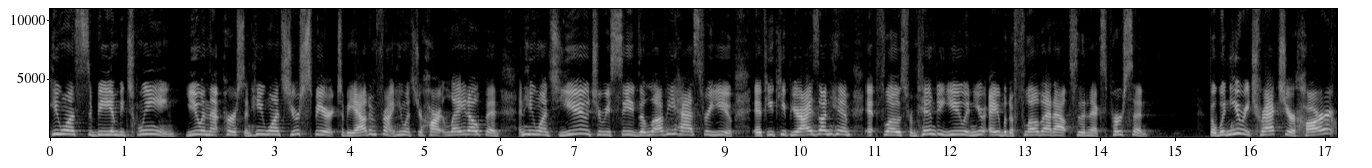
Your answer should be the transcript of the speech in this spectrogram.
He wants to be in between you and that person. He wants your spirit to be out in front. He wants your heart laid open, and He wants you to receive the love He has for you. If you keep your eyes on Him, it flows from Him to you, and you're able to flow that out to the next person. But when you retract your heart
